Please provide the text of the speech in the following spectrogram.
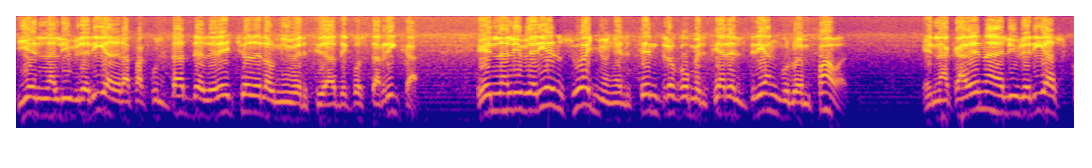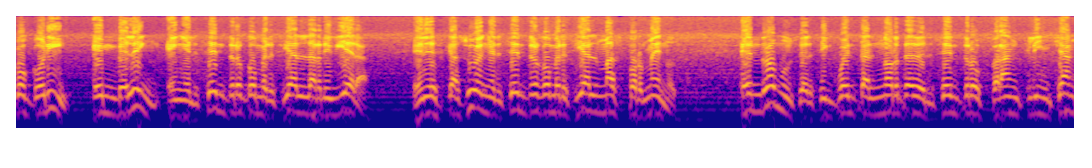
y en la librería de la Facultad de Derecho de la Universidad de Costa Rica. En la librería Ensueño, en el Centro Comercial El Triángulo, en Pavas. En la cadena de librerías Cocorí, en Belén, en el Centro Comercial La Riviera en Escazú, en el centro comercial Más por Menos, en Romunster, 50 al norte del centro Franklin Chan,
